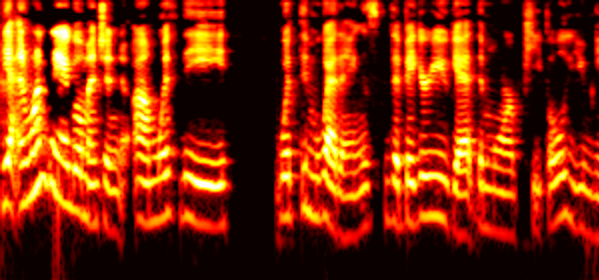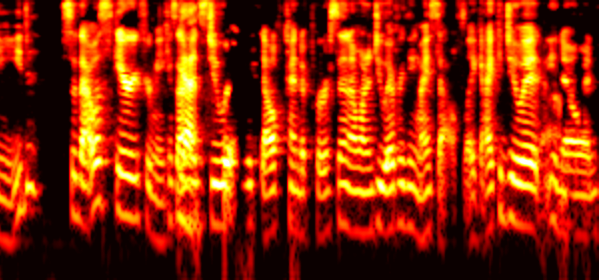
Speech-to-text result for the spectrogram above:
Yeah. And one thing I will mention um, with the, with the weddings, the bigger you get, the more people you need. So that was scary for me because yes. I'm a do it myself kind of person. I want to do everything myself. Like I could do it, yeah. you know, and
